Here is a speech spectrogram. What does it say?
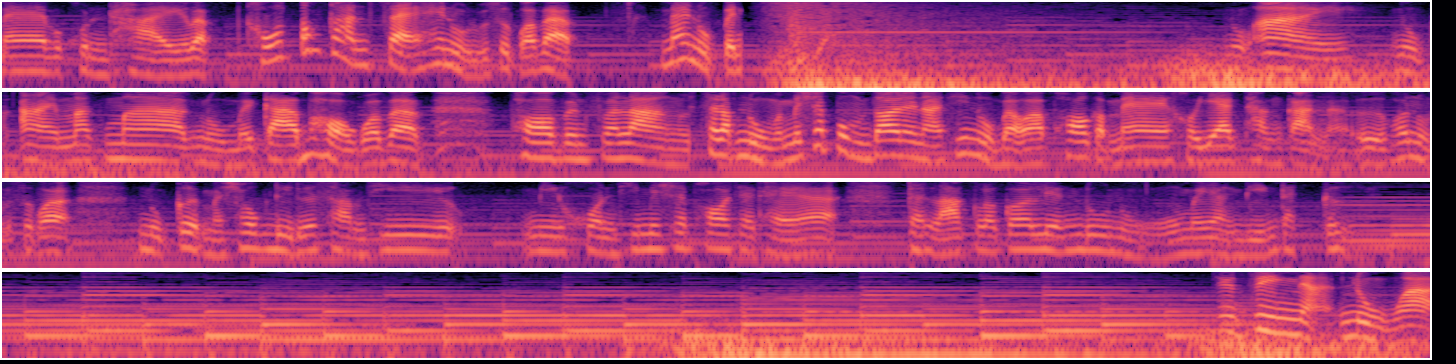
แม่เป็นคนไทยแบบเขาต้องการแซะให้หนูรู้สึกว่าแบบ แม่หนูเป็น หนูอายหนูอายมากๆ หนูไม่กล้าบอกว่าแบบพ่อเป็นฝรั่งสำหรับหนูมันไม่ใช่ปมด้อยเลยนะ ที่หนูแบบว่าพ่อกับแม่เขาแยกทางกันอะเออเพราะหนูรู้สึกว่าหนูเกิดมาโชคดีด้วยซ้ำที่มีคนที่ไม่ใช่พ่อแท้ๆแต่รักแล้วก็เลี้ยงดูหนูมาอย่างดีตั้งแต่เกิด จริงๆ เนี่ยหนูอะ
